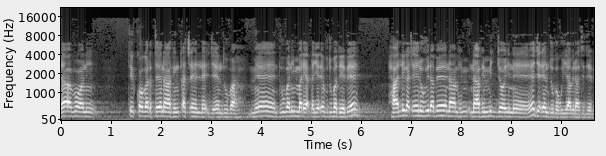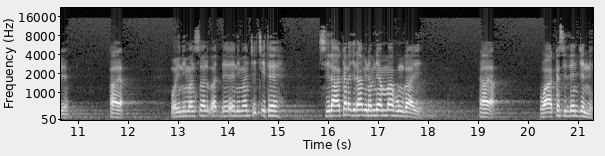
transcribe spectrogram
yaa abooni xiqqoo gartee naaf hin qaceelle jeen duuba mee duuba nin mari'adha jedheef duuba deebi'e haalli qaceeluufi dhabee naaf hin mijjooyne jedheen duuba guyyaa biraatti deebi'e haya wayi niman salphadhee niman ciccite silaa akkana jedhaami namni ammaa kun gaaye haya waa akkasilleen jenne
